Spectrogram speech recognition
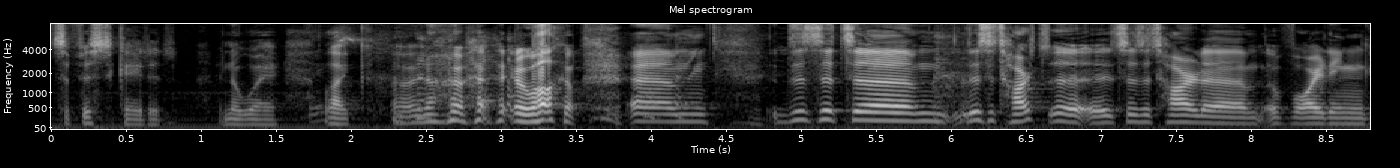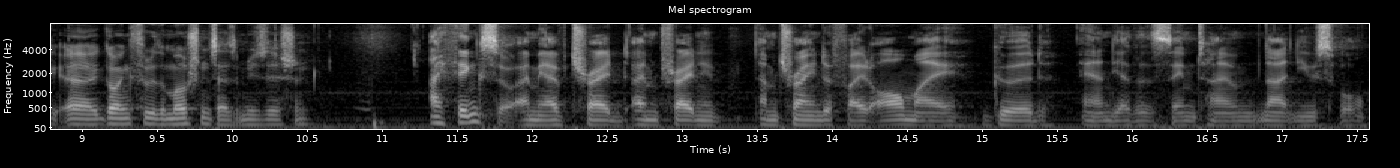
sophisticated in a way. Thanks. Like, uh, no, you're welcome. Um, does it um, does it hard? Uh, is it hard uh, avoiding uh, going through the motions as a musician? I think so. I mean, I've tried. I'm trying. I'm trying to fight all my good and yet at the same time not useful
